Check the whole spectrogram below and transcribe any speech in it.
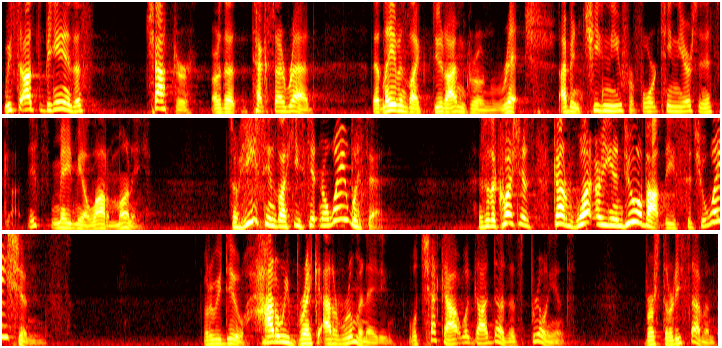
We saw at the beginning of this chapter, or the text I read, that Laban's like, dude, I'm grown rich. I've been cheating you for 14 years, and it's, it's made me a lot of money. So he seems like he's getting away with it. And so the question is, God, what are you going to do about these situations? What do we do? How do we break out of ruminating? Well, check out what God does. It's brilliant. Verse 37.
